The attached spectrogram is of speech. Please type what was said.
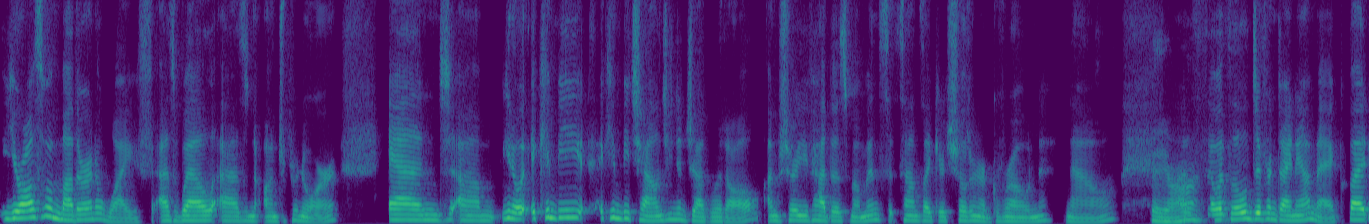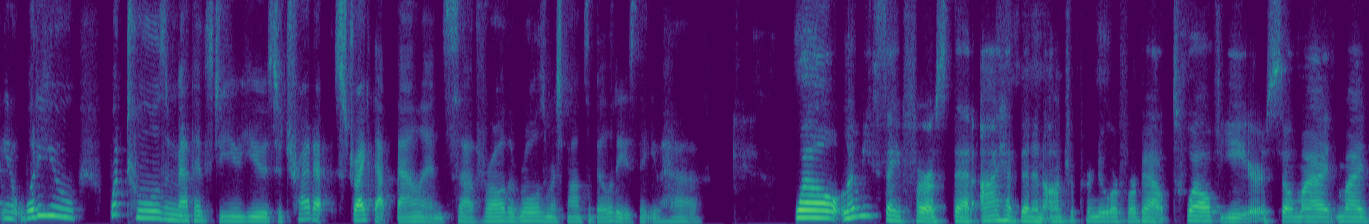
you're also a mother and a wife, as well as an entrepreneur. And um, you know, it can be it can be challenging to juggle it all. I'm sure you've had those moments. It sounds like your children are grown now, they uh, are so it's a little different dynamic. But you know, what do you what tools and methods do you use to try to strike that balance uh, for all the roles and responsibilities that you have? Well, let me say first that I have been an entrepreneur for about 12 years. So my my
